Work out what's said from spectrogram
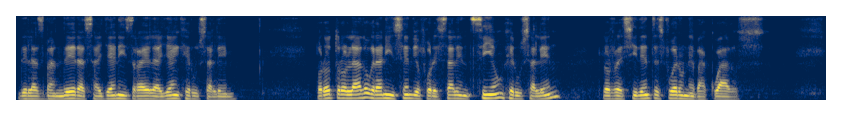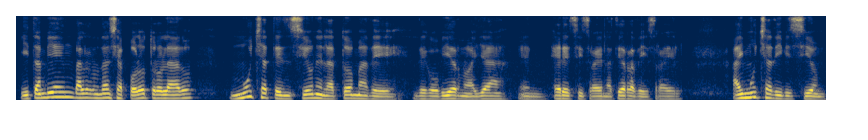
de las banderas allá en Israel, allá en Jerusalén. Por otro lado, gran incendio forestal en Zion, Jerusalén, los residentes fueron evacuados. Y también, vale la redundancia, por otro lado, mucha tensión en la toma de, gobierno allá en Eretz Israel, en la tierra de Israel. Hay mucha división,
